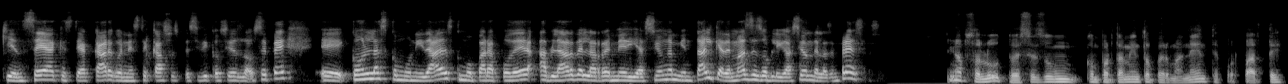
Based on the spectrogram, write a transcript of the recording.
quien sea que esté a cargo, en este caso específico si es la OCP, eh, con las comunidades como para poder hablar de la remediación ambiental, que además es obligación de las empresas. En absoluto, ese es un comportamiento permanente por parte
